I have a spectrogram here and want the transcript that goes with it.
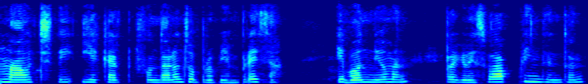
Mauchly y Eckert fundaron su propia empresa, y von Neumann regresó a Princeton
